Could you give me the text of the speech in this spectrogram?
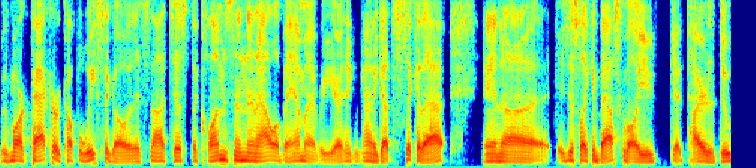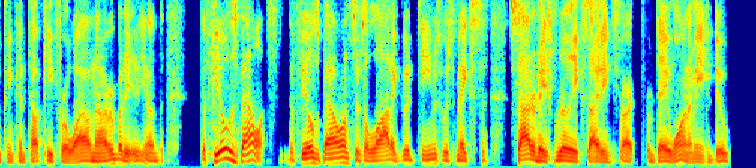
with Mark Packer a couple weeks ago. And it's not just the Clemson and Alabama every year. I think we kind of got sick of that. And uh, just like in basketball, you get tired of Duke and Kentucky for a while. Now everybody, you know, the, field is balanced. The field's balanced. There's a lot of good teams, which makes Saturdays really exciting for, from day one. I mean, Duke,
